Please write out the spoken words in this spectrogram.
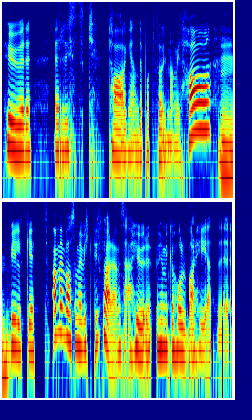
hur risktagande portfölj man vill ha, Mm. vilket, ja men vad som är viktigt för en, så här, hur, hur mycket hållbarhet eh,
